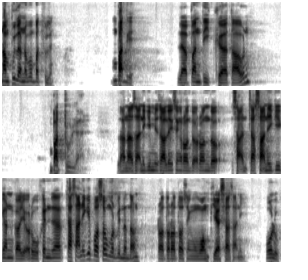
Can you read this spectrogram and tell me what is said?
6 bulan apa 4 bulan? 4 nggih. 83 tahun 4 bulan. Lah nak sakniki misale sing rontok-rontok sak cah niki kan kaya ruhin cah niki poso umur pinten tahun? Rata-rata sing wong biasa sakniki. 8.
